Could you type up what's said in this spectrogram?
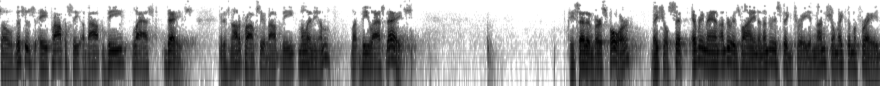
So this is a prophecy about the last days. It is not a prophecy about the millennium, but the last days. He said in verse 4, They shall sit every man under his vine and under his fig tree, and none shall make them afraid,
